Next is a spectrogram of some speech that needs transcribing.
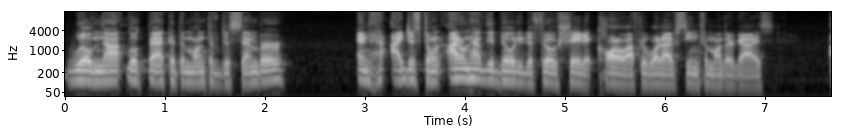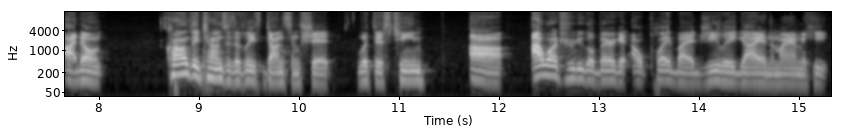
will not look back at the month of December, and I just don't. I don't have the ability to throw shade at Karl after what I've seen from other guys. I don't. Karl-Anthony Towns has at least done some shit with this team. Uh, I watched Rudy Gobert get outplayed by a G League guy in the Miami Heat.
